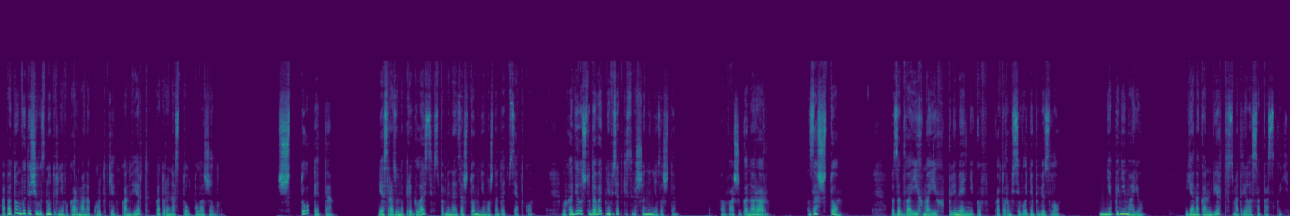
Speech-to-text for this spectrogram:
А потом вытащил из внутреннего кармана куртки конверт, который на стол положил. «Что это?» Я сразу напряглась, вспоминая, за что мне можно дать взятку. Выходило, что давать мне взятки совершенно не за что. Ваш гонорар. За что? За двоих моих племянников, которым сегодня повезло. Не понимаю. Я на конверт смотрела с опаской.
